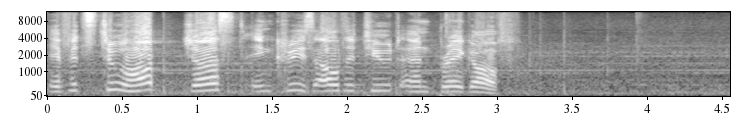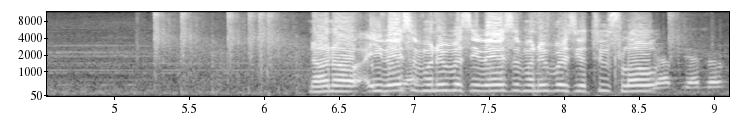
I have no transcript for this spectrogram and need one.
If it's too hot, just increase altitude and break off. No, no, evasive Yeah. maneuvers, evasive maneuvers, you're too slow. Yep, yep,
